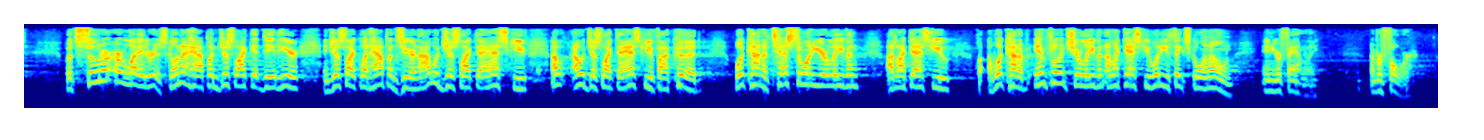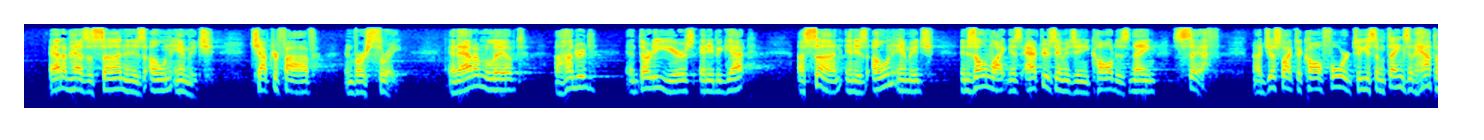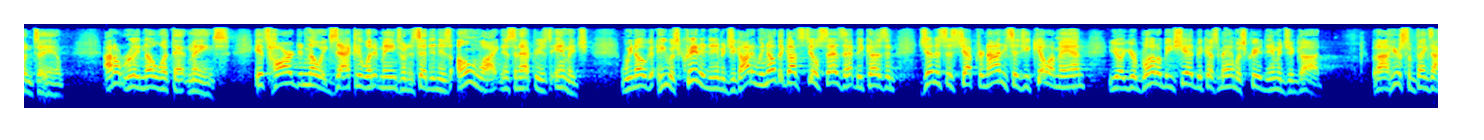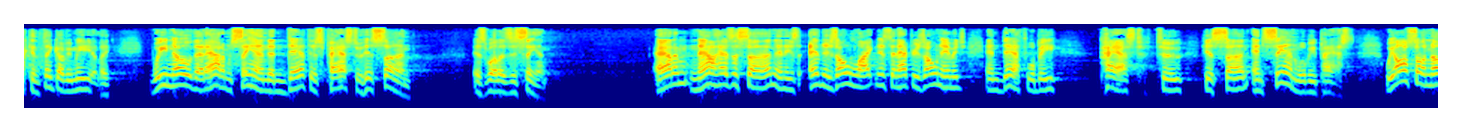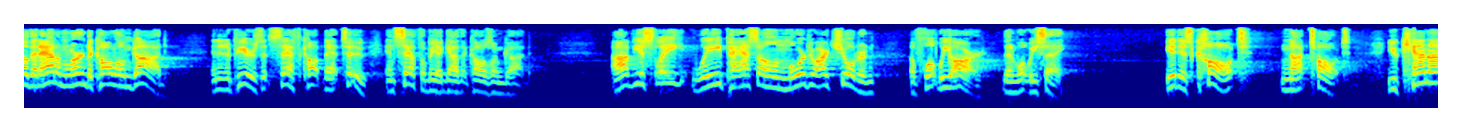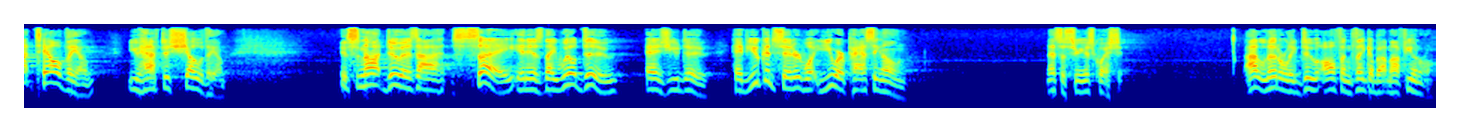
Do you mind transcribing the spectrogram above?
But sooner or later, it's going to happen just like it did here and just like what happens here. And I would just like to ask you, I, I would just like to ask you if I could, what kind of testimony you're leaving. I'd like to ask you what kind of influence you're leaving. I'd like to ask you, what do you think's going on in your family? Number four, Adam has a son in his own image. Chapter 5 and verse 3. And Adam lived 130 years, and he begat a son in his own image, in his own likeness, after his image, and he called his name Seth. I'd just like to call forward to you some things that happened to him. I don't really know what that means. It's hard to know exactly what it means when it said in his own likeness and after his image. We know he was created in the image of God, and we know that God still says that because in Genesis chapter 9, he says, You kill a man, your, your blood will be shed because man was created in the image of God. But I, hear some things I can think of immediately we know that Adam sinned and death is passed to his son as well as his sin. Adam now has a son and he's in his own likeness and after his own image, and death will be passed to his son, and sin will be passed. We also know that Adam learned to call on God, and it appears that Seth caught that too, and Seth will be a guy that calls on God. Obviously, we pass on more to our children of what we are than what we say. It is caught, not taught. You cannot tell them, you have to show them. It's not do as I say, it is they will do as you do. Have you considered what you are passing on? That's a serious question. I literally do often think about my funeral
